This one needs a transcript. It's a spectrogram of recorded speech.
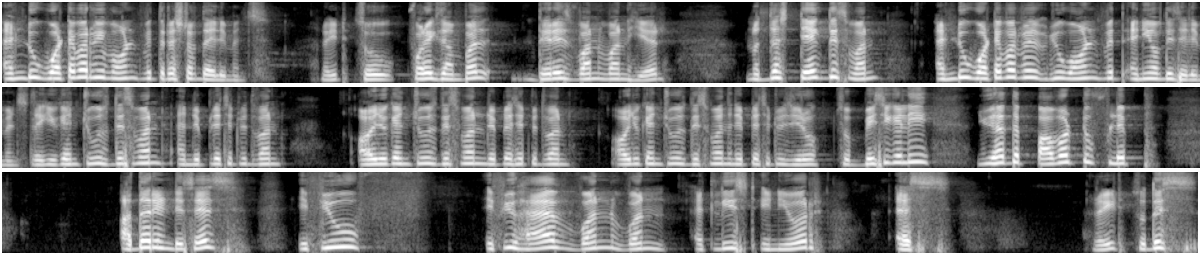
and do whatever we want with the rest of the elements right? So for example there is one 1 here. Now just take this one and do whatever you want with any of these elements. Like you can choose this one and replace it with one or you can choose this one replace it with one or you can choose this one and replace it with zero. So basically you have the power to flip other indices. If you if you have one one at least in your s right? So this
